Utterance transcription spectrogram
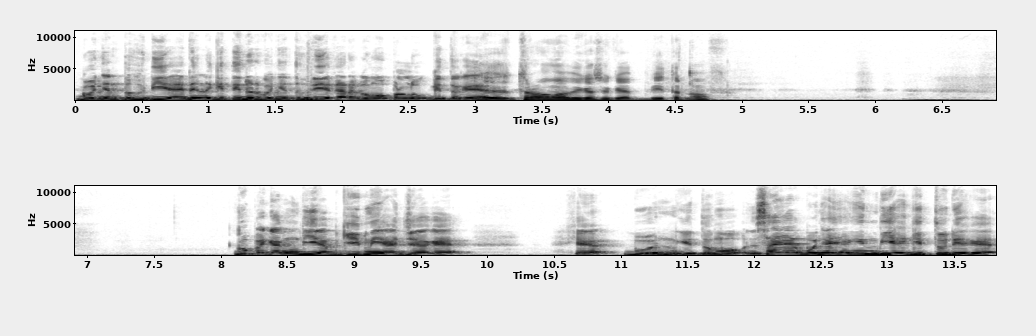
gue nyentuh dia dia lagi tidur gue nyentuh dia karena gue mau peluk gitu kayak Yeah, trauma because you get beaten off. gue pegang dia begini aja kayak kayak bun gitu mau saya mau nyayangin dia gitu dia kayak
